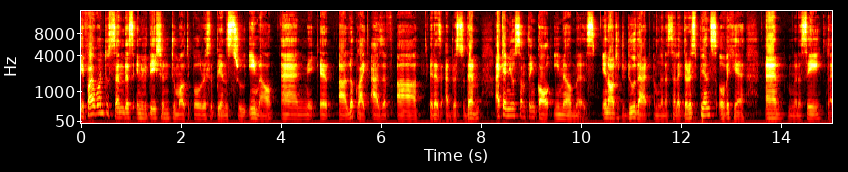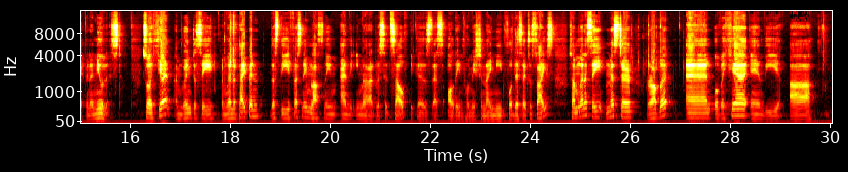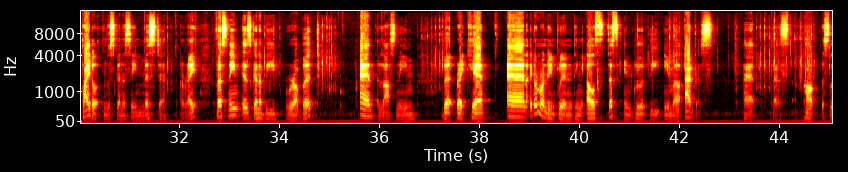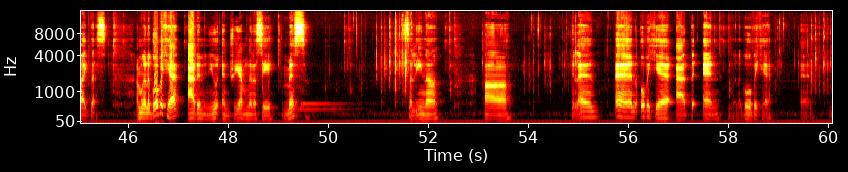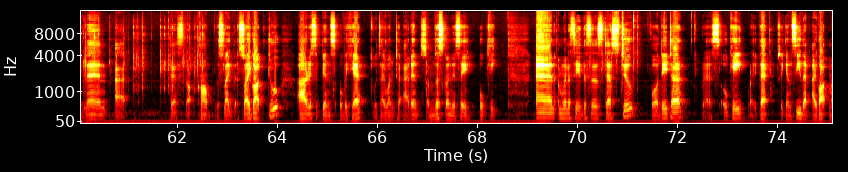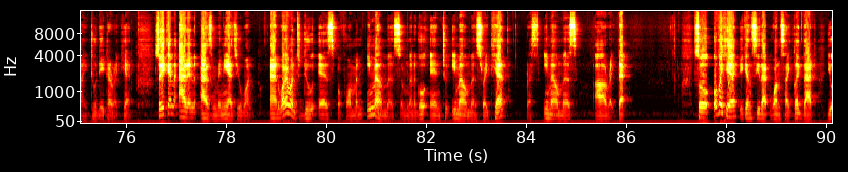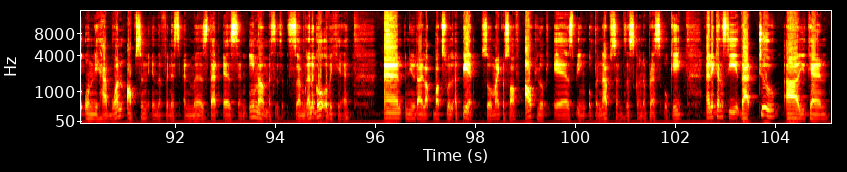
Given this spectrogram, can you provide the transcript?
If I want to send this invitation to multiple recipients through email and make it uh, look like as if uh, it is addressed to them, I can use something called email merge. In order to do that, I'm going to select the recipients over here and I'm going to say type in a new list. So here I'm going to say, I'm going to type in just the first name, last name, and the email address itself because that's all the information I need for this exercise. So I'm going to say Mr. Robert and over here in the uh, title, I'm just to say Mr. All right. First name is to be Robert and the last name, but right here. And I don't want to include anything else, just include the email address at test.com, just like this. I'm gonna go over here, add in a new entry. I'm gonna say Miss Selena uh, Milan. And over here at the end, I'm gonna go over here and at test.com, just like this. So I got two uh, recipients over here, which I want to add in. So I'm just going to say OK. And I'm going to say this is test 2 for data press OK right there. So you can see that I got my two data right here. So you can add in as many as you want. And what I want to do is perform an email merge. So I'm going to go into email merge right here, press email merge uh, right there. So over here, you can see that once I click that, you only have one option in the finish and merge that is an email messages. So I'm going to go over here and a new dialog box will appear. So Microsoft Outlook is being opened up. So I'm just going to press OK. And you can see that too, uh, you can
